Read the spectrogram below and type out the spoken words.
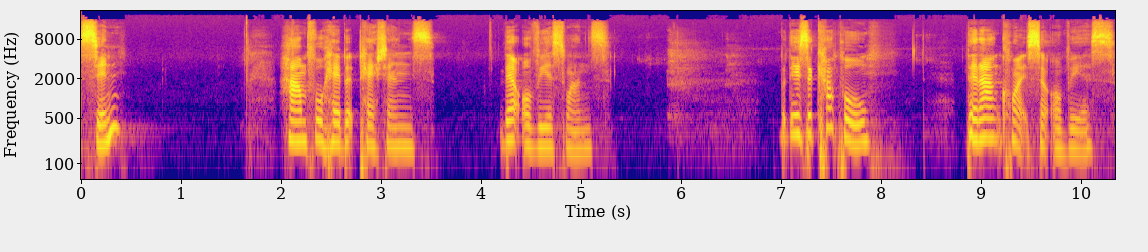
sin, harmful habit patterns, they're obvious ones. But there's a couple that aren't quite so obvious.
